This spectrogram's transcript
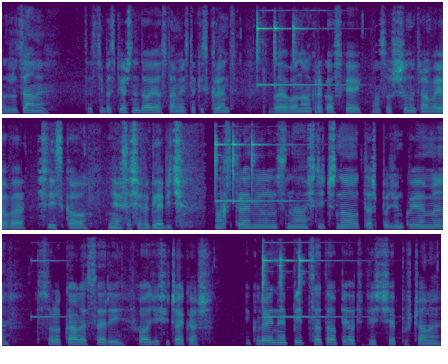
odrzucamy. To jest niebezpieczny dojazd, tam jest taki skręt w lewo na Krakowskiej. Tam są szyny tramwajowe, ślisko, nie chcę się wyglebić. Max Premiums na Śliczną, też podziękujemy. To są lokale serii Wchodzisz i czekasz. I kolejne pizza topie oczywiście puszczamy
